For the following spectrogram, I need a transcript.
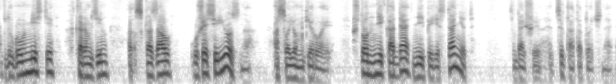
В другом месте Карамзин сказал уже серьезно о своем герое, что он никогда не перестанет, дальше цитата точная,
